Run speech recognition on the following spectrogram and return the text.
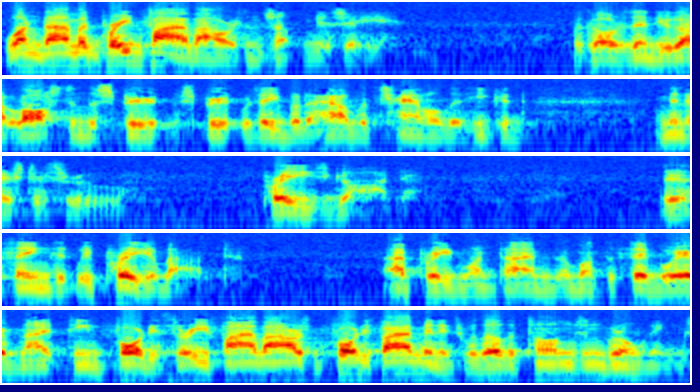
one time I'd prayed five hours and something, you see. Because then you got lost in the Spirit. And the Spirit was able to have a channel that He could minister through. Praise God. There are things that we pray about. I prayed one time in the month of February of 1943, five hours and 45 minutes with other tongues and groanings.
